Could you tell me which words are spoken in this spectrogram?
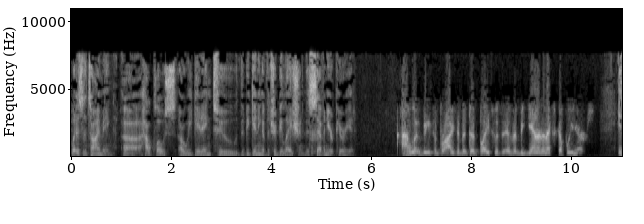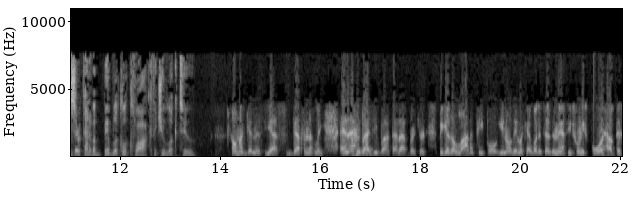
What is the timing? Uh, how close are we getting to the beginning of the tribulation, this seven year period? I wouldn't be surprised if it took place with, if it began in the next couple of years. Is there kind of a biblical clock that you look to? Oh my goodness, yes, definitely. And I'm glad you brought that up, Richard, because a lot of people, you know, they look at what it says in Matthew 24, how this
